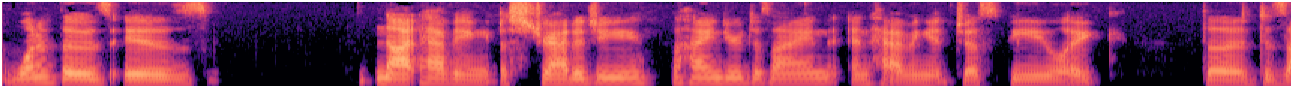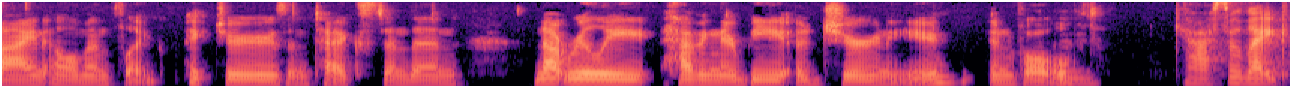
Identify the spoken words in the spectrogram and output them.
one of those is not having a strategy behind your design and having it just be like the design elements like pictures and text and then not really having there be a journey involved. Mm. Yeah, so like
